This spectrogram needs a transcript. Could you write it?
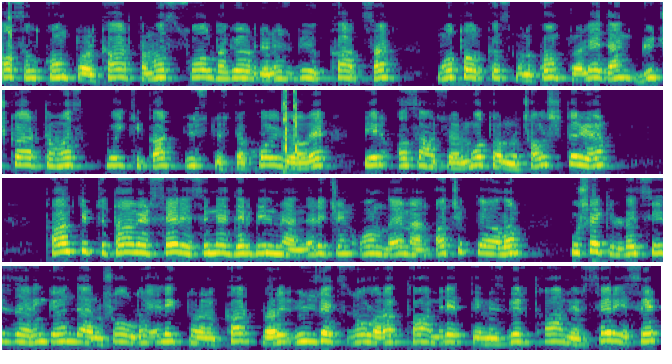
asıl kontrol kartımız. Solda gördüğünüz büyük kartsa motor kısmını kontrol eden güç kartımız. Bu iki kart üst üste koyuluyor ve bir asansör motorunu çalıştırıyor. Takipçi tamir serisi nedir bilmeyenler için onu da hemen açıklayalım. Bu şekilde sizlerin göndermiş olduğu elektronik kartları ücretsiz olarak tamir ettiğimiz bir tamir serisi.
